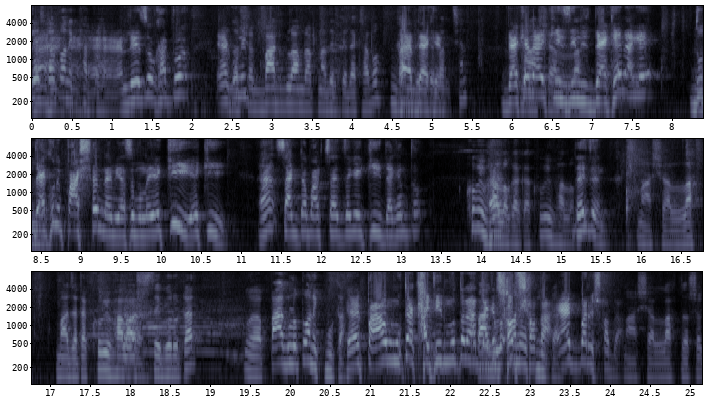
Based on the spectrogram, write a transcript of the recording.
লেজটা তো অনেক খাটো। হ্যাঁ হ্যাঁ লেজও খাটো। এখনই বাটগুলো আমরা আপনাদেরকে দেখাবো। হ্যাঁ, দেখতে পাচ্ছেন। দেখেন আর কি জিনিস দেখেন আগে। দুধ এখনই পাঁচশোর নামি আছে মনে হয়। কি এ কি? হ্যাঁ চারটা বাট চার জায়গায় কি দেখেন তো। খুবই ভালো কাকা খুবই ভালো। দেখছেন? মাশাল্লাহ মাজাটা খুবই ভালো আসছে গরুটার। পাগুলো তো অনেক মোটা। হ্যাঁ পাও মোটা খাইটির মতো আর দেখেন সব সাদা একবারে সাদা। মাশাআল্লাহ দর্শক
